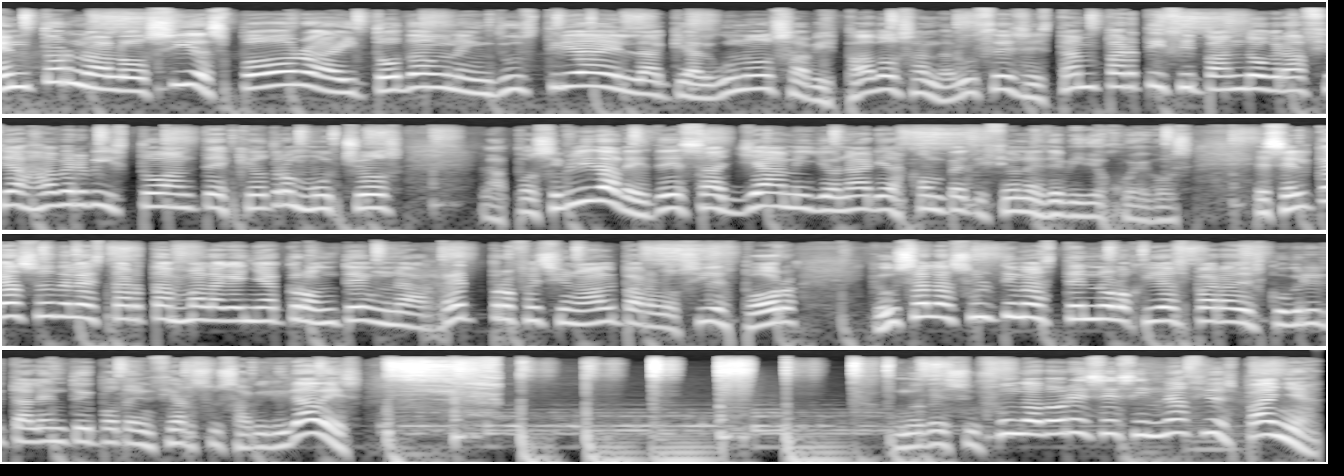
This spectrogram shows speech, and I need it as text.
En torno a los eSports hay toda una industria en la que algunos avispados andaluces están participando gracias a haber visto antes que otros muchos las posibilidades de esas ya millonarias competiciones de videojuegos. Es el caso de la startup malagueña Cronte, una red profesional para los eSports que usa las últimas tecnologías para descubrir talento y potenciar sus habilidades. Uno de sus fundadores es Ignacio España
